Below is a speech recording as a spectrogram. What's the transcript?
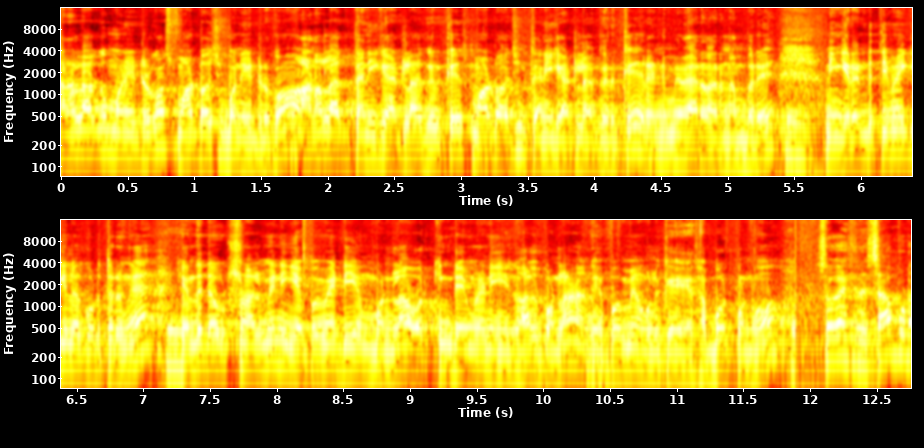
அனலாகும் பண்ணிட்டு இருக்கோம் ஸ்மார்ட் வாட்ச் பண்ணிட்டு இருக்கோம். அனலாக் தனி கேட்லாக் இருக்கு ஸ்மார்ட் வாட்சுக்கு தனி கேட்லாக் இருக்கு. ரெண்டுமே வேற வேற நம்பர் நீங்க ரெண்டுத்தையுமே கீழே கொடுத்துருங்க. எந்த டவுட்ஸ்னாலுமே நீங்க எப்பவுமே டிஎம் பண்ணலாம். ஒர்க்கிங் டைம்ல நீங்க கால் பண்ணலாம். நாங்க எப்பவுமே உங்களுக்கு சப்போர்ட் பண்ணுவோம். ஸோ இந்த ஷாப்போட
